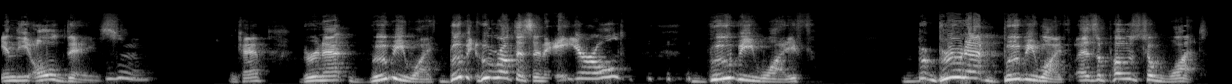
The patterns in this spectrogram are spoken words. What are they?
In the old days. Mhm. Okay. Brunette booby wife. Booby. Who wrote this? An eight-year-old booby wife. B- brunette booby wife. As opposed to what?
